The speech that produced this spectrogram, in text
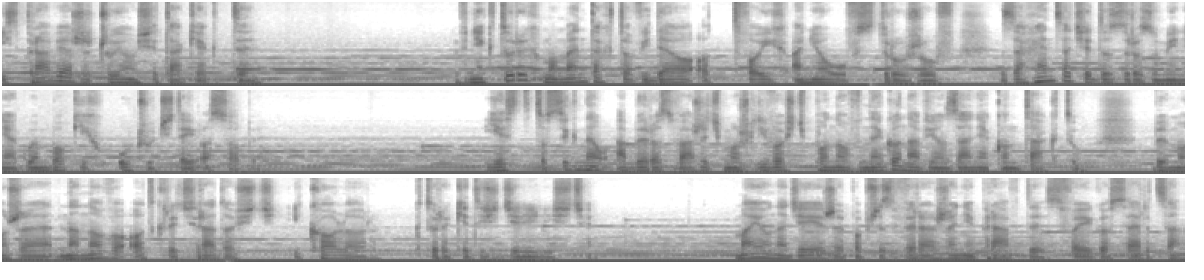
i sprawia, że czują się tak jak Ty. W niektórych momentach to wideo od Twoich aniołów stróżów zachęca Cię do zrozumienia głębokich uczuć tej osoby. Jest to sygnał, aby rozważyć możliwość ponownego nawiązania kontaktu, by może na nowo odkryć radość i kolor, które kiedyś dzieliliście. Mają nadzieję, że poprzez wyrażenie prawdy swojego serca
